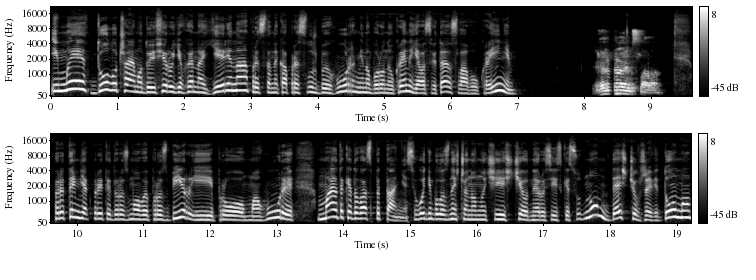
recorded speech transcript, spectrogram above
І ми долучаємо до ефіру Євгена Єріна, представника прес-служби ГУР Міноборони України. Я вас вітаю. Слава Україні! Героям слава. Перед тим як прийти до розмови про збір і про магури, маю таке до вас питання. Сьогодні було знищено вночі ще одне російське судно. Дещо вже відомо.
